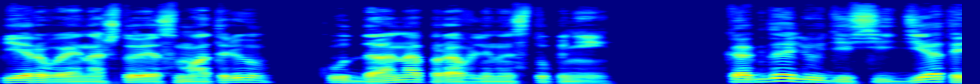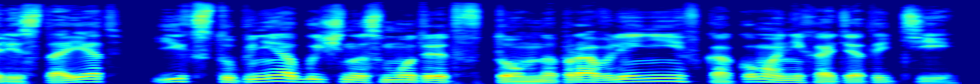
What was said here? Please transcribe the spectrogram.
Первое, на что я смотрю, куда направлены ступни. Когда люди сидят или стоят, их ступни обычно смотрят в том направлении, в каком они хотят идти,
